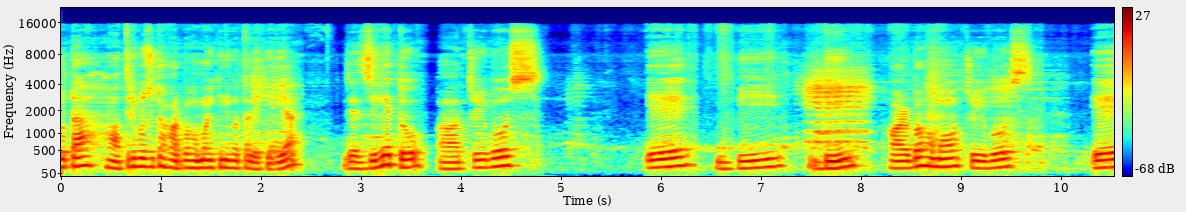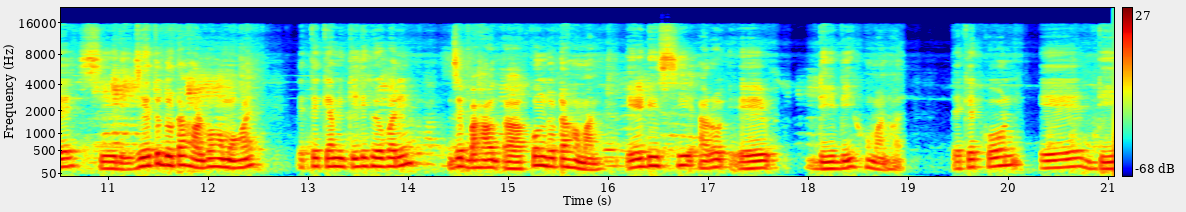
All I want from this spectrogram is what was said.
দুটা আহ, ত্ৰিভুজ দুটা সৰ্বসময়খিনি কথা লিখি দিয়া যে যিহেতু আহ, ত্ৰিভুজ এ বি ডি সৰ্বসম ত্ৰিভুজ এ চি ডি যিহেতু দুটা সৰ্বসম হয় এতেকে আমি কি লিখিব পাৰিম যে বাহ কোন দুটা সমান? এ ডি চি আৰু এ ডি বি সমান হয়। তেকে কোণ A D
